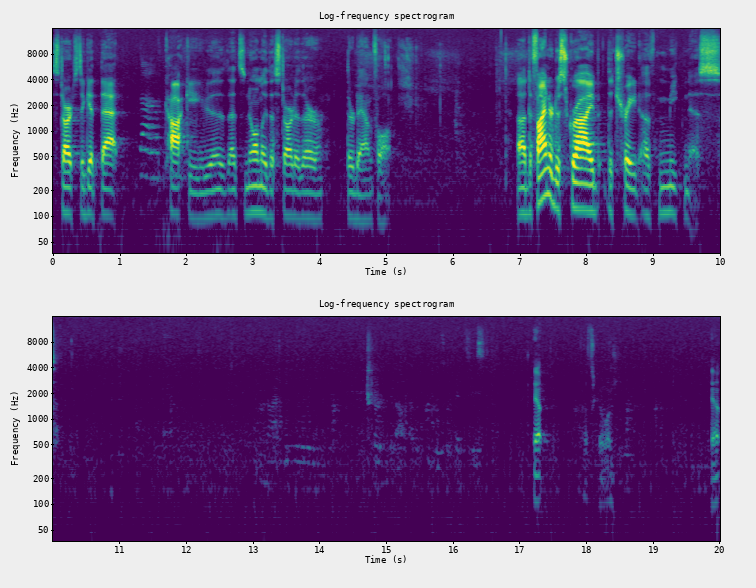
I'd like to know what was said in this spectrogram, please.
starts to get that cocky, that's normally the start of their, their downfall. Uh, define or describe the trait of meekness. Yep, that's a good one. Yep.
